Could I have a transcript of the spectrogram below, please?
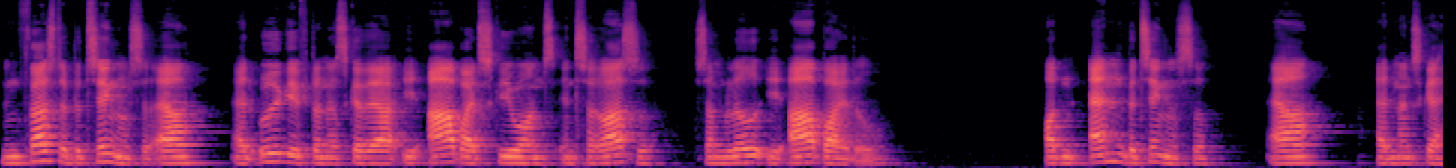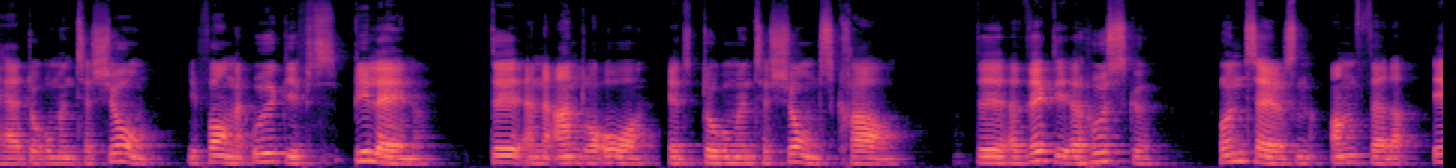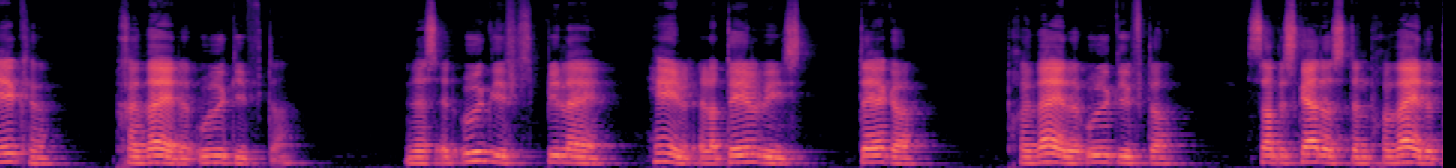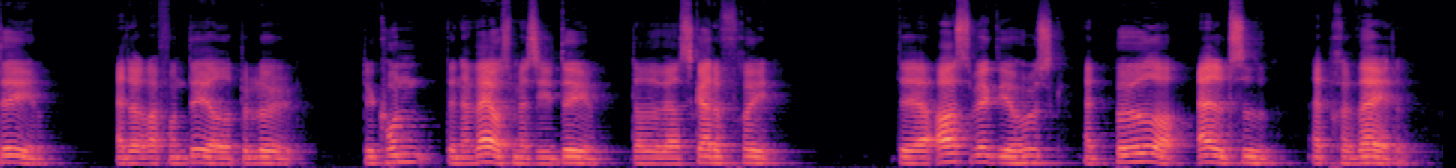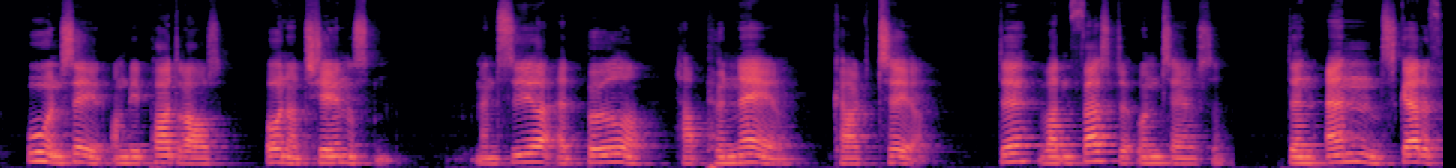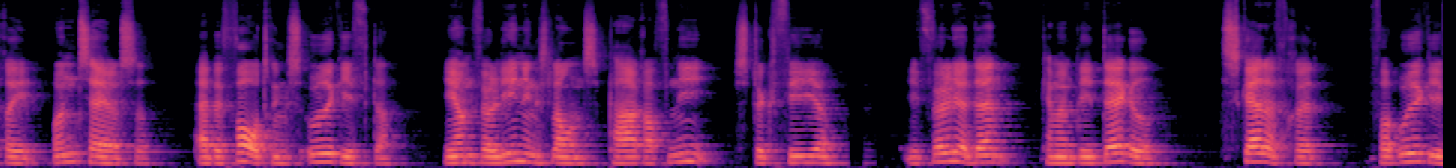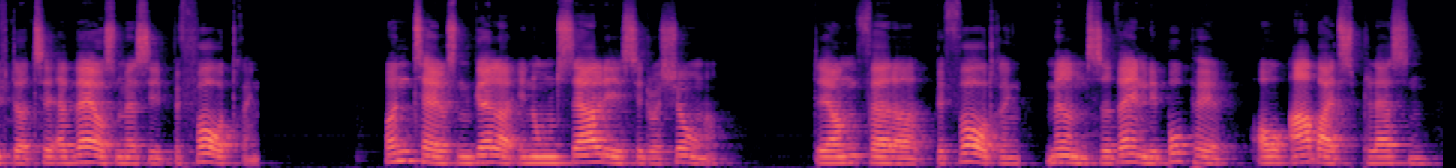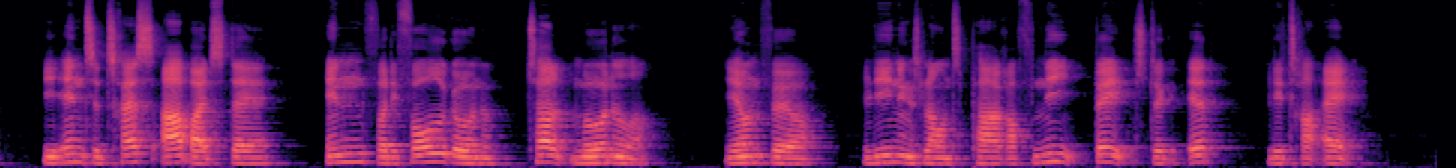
Den første betingelse er, at udgifterne skal være i arbejdsgiverens interesse som led i arbejdet. Og den anden betingelse er, at man skal have dokumentation i form af udgiftsbilagene. Det er med andre ord et dokumentationskrav. Det er vigtigt at huske, undtagelsen omfatter ikke private udgifter. Hvis et udgiftsbilag helt eller delvist dækker private udgifter, så beskattes den private del af det refunderede beløb. Det er kun den erhvervsmæssige del, der vil være skattefri. Det er også vigtigt at huske, at bøder altid er private, uanset om de pådrages under tjenesten. Man siger, at bøder har penal karakter. Det var den første undtagelse. Den anden skattefri undtagelse af befordringsudgifter, jævnfør ligningslovens paragraf 9 styk 4. Ifølge den kan man blive dækket skattefrit for udgifter til erhvervsmæssig befordring. Undtagelsen gælder i nogle særlige situationer. Det omfatter befordring mellem sædvanlig bopæl og arbejdspladsen i indtil 60 arbejdsdage inden for de forudgående 12 måneder, jævnfører ligningslovens paragraf 9b stykke 1 litra A.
